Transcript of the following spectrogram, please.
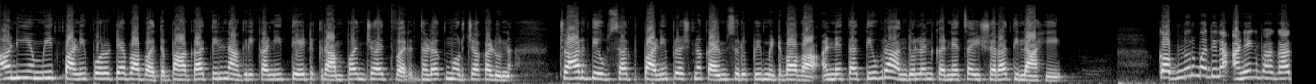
अनियमित पाणीपुरवठ्याबाबत भागातील नागरिकांनी थेट ग्रामपंचायतवर धडक मोर्चा काढून चार दिवसात पाणी प्रश्न कायमस्वरूपी मिटवावा अन्यथा तीव्र आंदोलन करण्याचा इशारा दिला आहे. कबनूरमधील अनेक भागात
